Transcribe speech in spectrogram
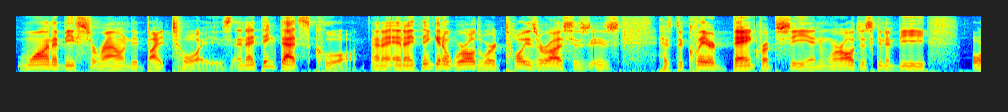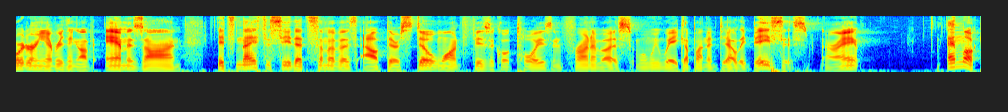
want to be surrounded by toys. And I think that's cool. And, and I think in a world where Toys R Us is, is has declared bankruptcy and we're all just going to be ordering everything off Amazon, it's nice to see that some of us out there still want physical toys in front of us when we wake up on a daily basis. All right? And look,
